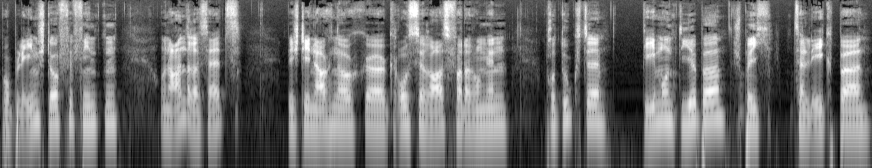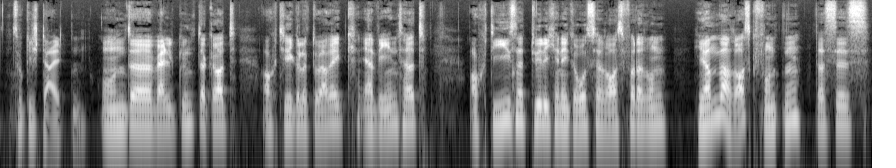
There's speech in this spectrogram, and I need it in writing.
Problemstoffe finden und andererseits bestehen auch noch äh, große Herausforderungen, Produkte demontierbar, sprich zerlegbar zu gestalten. Und äh, weil Günther gerade auch die Regulatorik erwähnt hat, auch die ist natürlich eine große Herausforderung. Hier haben wir herausgefunden, dass es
